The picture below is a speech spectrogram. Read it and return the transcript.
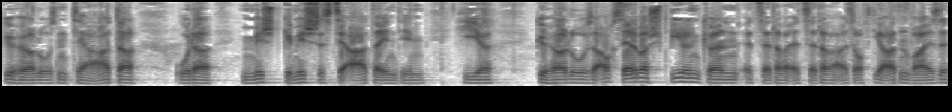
gehörlosen Theater oder mischt, gemischtes Theater, in dem hier Gehörlose auch selber spielen können, etc. etc. Also auf die Art und Weise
